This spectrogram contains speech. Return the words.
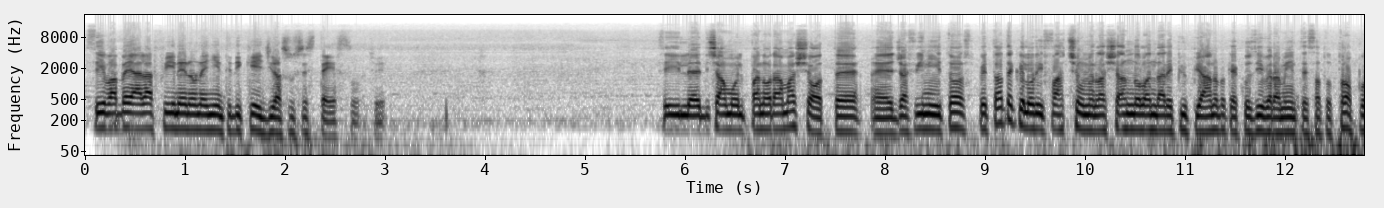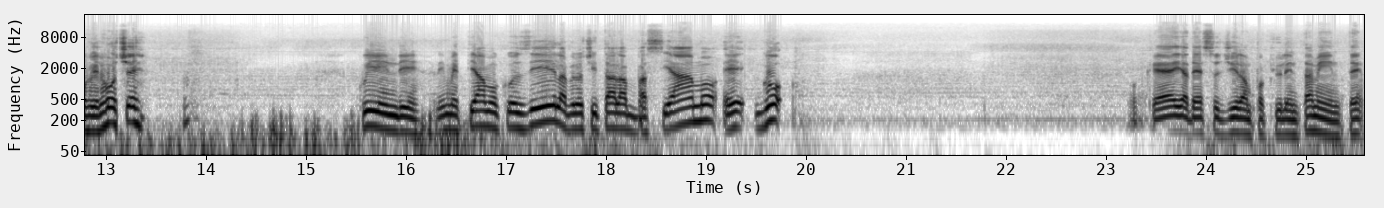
Sì vabbè alla fine non è niente di che gira su se stesso cioè. sì, il, diciamo il panorama shot è già finito. Aspettate che lo rifaccio lasciandolo andare più piano perché così veramente è stato troppo veloce quindi rimettiamo così la velocità la abbassiamo e go. Ok adesso gira un po' più lentamente.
